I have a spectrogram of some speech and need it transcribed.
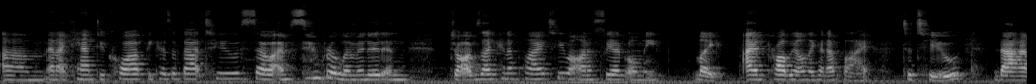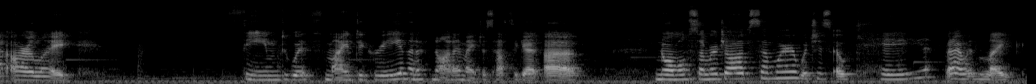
Um, and I can't do co-op because of that too, so I'm super limited in jobs I can apply to. Honestly, I've only, like, I'm probably only gonna apply to two that are like themed with my degree and then if not I might just have to get a normal summer job somewhere which is okay but I would like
